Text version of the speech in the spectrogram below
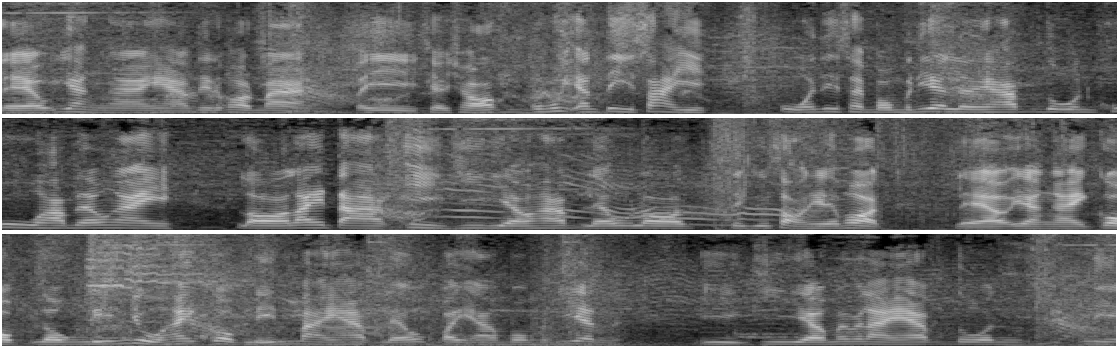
แล้วยังไงครับเทเลพอร์ตมาตีเชอร์ช็อคอุ้ยอันตีใส่โอ้อันตีใส่บอมเบอร์เดียเลยครับ โดนคู่ครับแล้วไงรอไล่ตามอีกทีเดียวครับ แล้วรอสกิลสองเทเลพอร์ตแล้วยังไงกบลงลิ้นอยู่ให้กบลิ้นไปครับ แล้วไปอังบอมเดียน อีกทีเดียวไม่เป็นไรครับ โดนนี่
